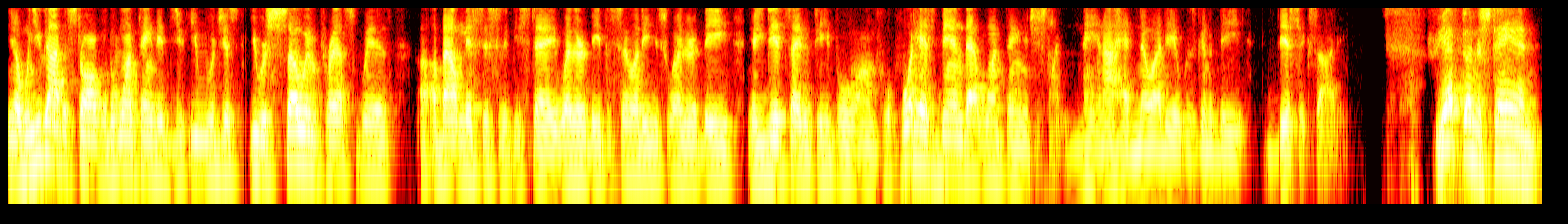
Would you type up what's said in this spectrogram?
You know, when you got to start with the one thing that you, you were just you were so impressed with uh, about Mississippi State, whether it be facilities, whether it be you, know, you did say the people. Um, what has been that one thing that you're just like, man, I had no idea it was going to be this exciting. You have to understand,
